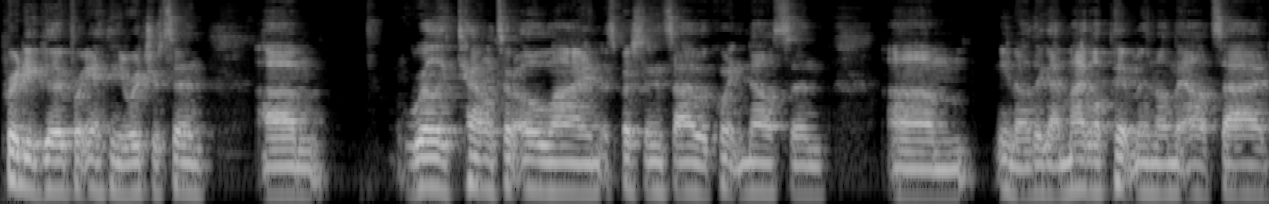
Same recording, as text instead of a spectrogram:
pretty good for Anthony Richardson. Um, really talented O line, especially inside with Quenton Nelson. Um, you know, they got Michael Pittman on the outside,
